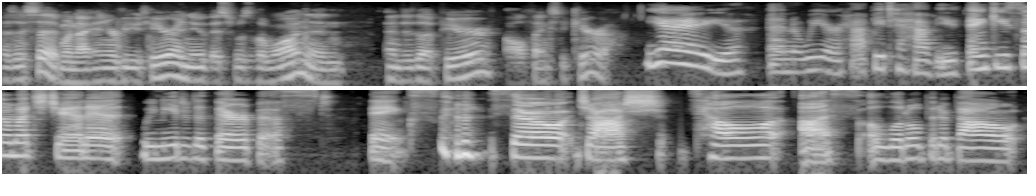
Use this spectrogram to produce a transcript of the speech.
as I said, when I interviewed here, I knew this was the one, and ended up here all thanks to Kira. Yay! And we are happy to have you. Thank you so much, Janet. We needed a therapist. Thanks. so, Josh, tell us a little bit about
